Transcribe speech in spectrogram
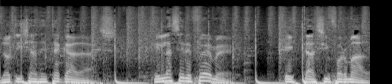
Noticias destacadas. En la FM estás informado.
